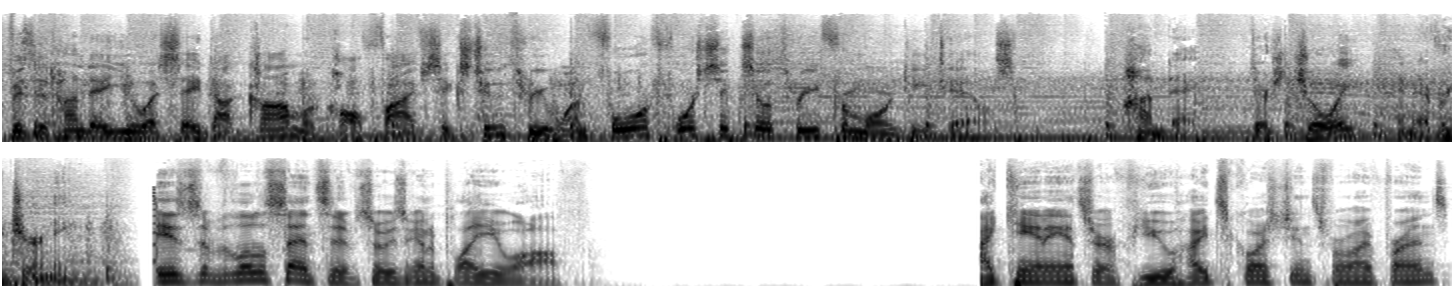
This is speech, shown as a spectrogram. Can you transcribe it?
Visit HyundaiUSA.com or call 562 for more details. Hyundai, there's joy in every journey. Is a little sensitive, so he's going to play you off. I can't answer a few Heights questions for my friends.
